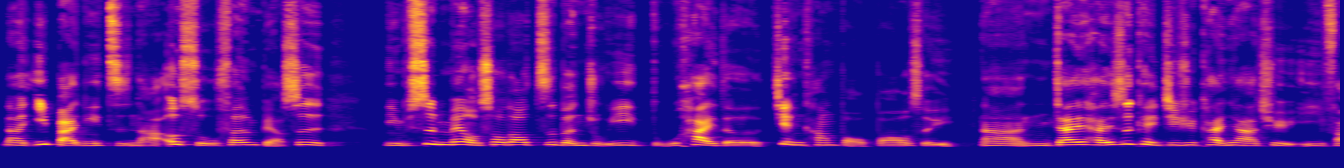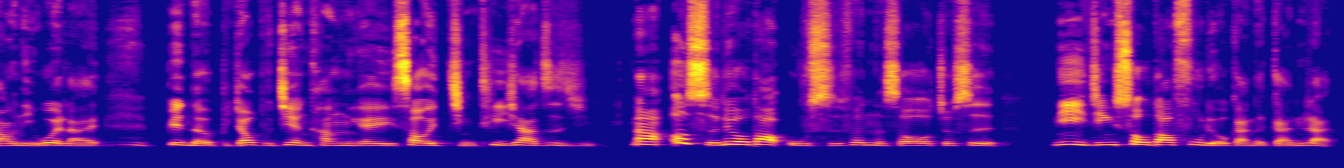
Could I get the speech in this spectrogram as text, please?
那一百你只拿二十五分，表示。你是没有受到资本主义毒害的健康宝宝，所以那你再还是可以继续看下去，以防你未来变得比较不健康，你可以稍微警惕一下自己。那二十六到五十分的时候，就是你已经受到副流感的感染，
